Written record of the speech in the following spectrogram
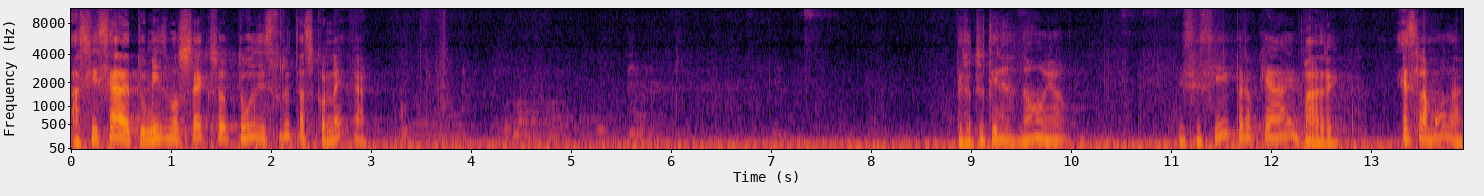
así sea de tu mismo sexo, tú disfrutas con ella. Pero tú tienes novio. Dice, sí, pero ¿qué hay, padre? Es la moda.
